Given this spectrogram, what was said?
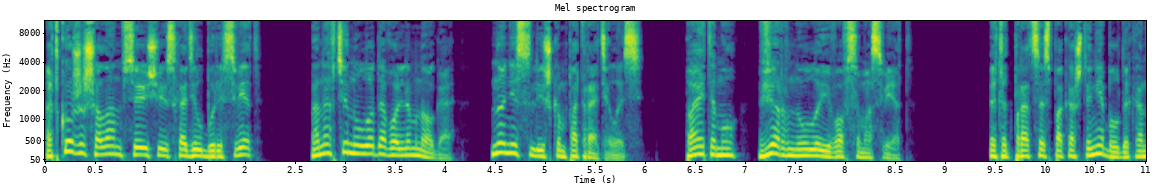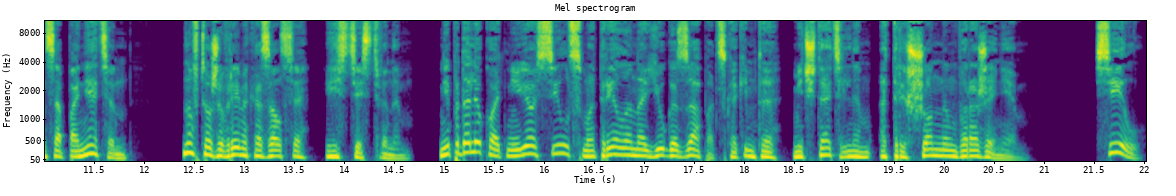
От кожи шалан все еще исходил буресвет, она втянула довольно много, но не слишком потратилась поэтому вернула его в самосвет. Этот процесс пока что не был до конца понятен, но в то же время казался естественным. Неподалеку от нее Сил смотрела на юго-запад с каким-то мечтательным, отрешенным выражением. «Сил!»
